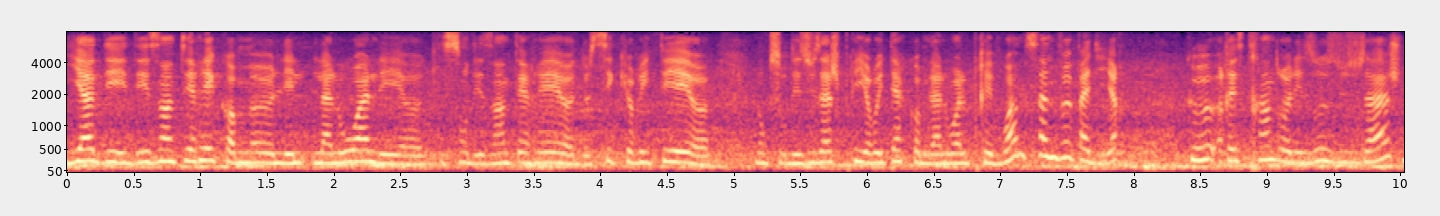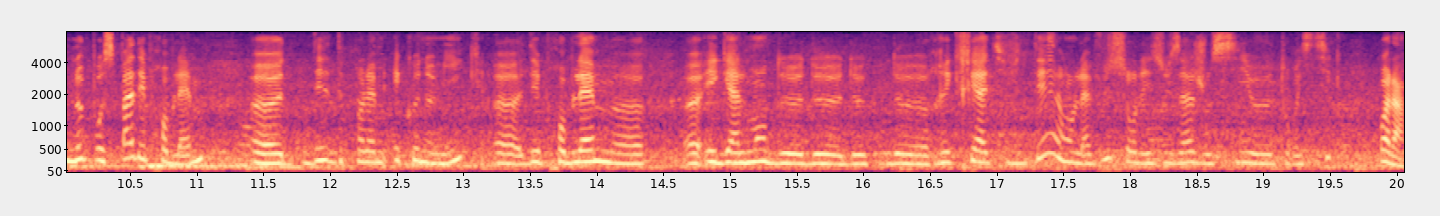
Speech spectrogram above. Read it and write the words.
il y a des, des intérêts comme les- la loi les, qui sont des intérêts de sécurité donc sur des usages prioritaires comme la loi le prévoit, mais ça ne veut pas dire que restreindre les autres usages ne pose pas des problèmes, euh, des, des problèmes économiques, euh, des problèmes euh, également de, de- de- de récréativité, on l'a vu sur les usages aussi touristiques. Voilà,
